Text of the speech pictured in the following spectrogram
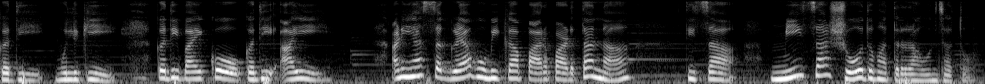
कधी मुलगी कधी बायको कधी आई आणि ह्या सगळ्या भूमिका पार पाडताना तिचा मीचा शोध मात्र राहून जातो.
